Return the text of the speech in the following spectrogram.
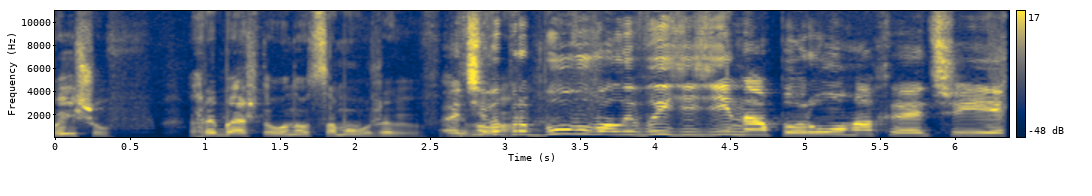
вийшов, гребеш, то воно само вже Е, Чи рівновага. випробовували ви її на порогах е, чи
